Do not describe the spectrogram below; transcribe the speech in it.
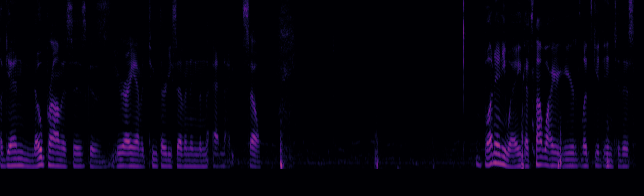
Again, no promises cuz here I am at 2:37 in the at night. So, but anyway, that's not why you're here. Let's get into this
